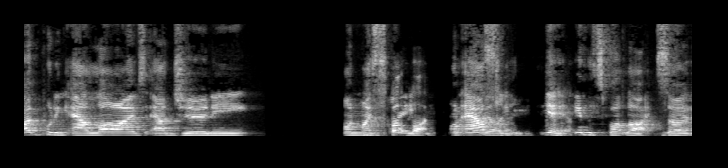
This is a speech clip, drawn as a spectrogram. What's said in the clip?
I'm putting our lives, our journey, on my sleeve, spotlight. on our Really? sleeve. Yeah, Yeah. in the spotlight. So. Yeah.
